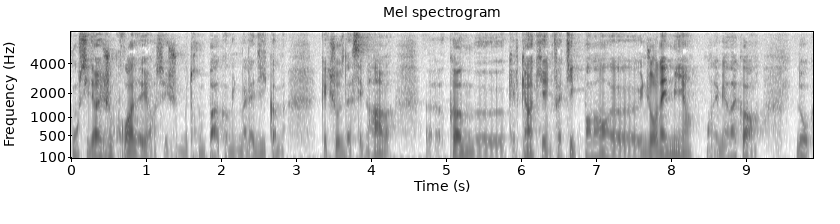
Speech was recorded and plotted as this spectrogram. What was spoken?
considéré, je crois d'ailleurs, si je me trompe pas, comme une maladie, comme quelque chose d'assez grave, comme quelqu'un qui a une fatigue pendant une journée et demie. Hein, on est bien d'accord. Donc,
